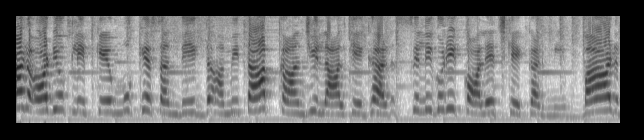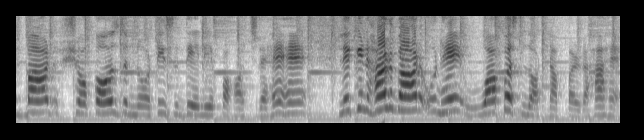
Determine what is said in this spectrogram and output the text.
एफआईआर ऑडियो क्लिप के मुख्य संदिग्ध अमिताभ कांजी लाल के घर, सिलीगुड़ी कॉलेज के कर्मी बार बार शोकॉज नोटिस देने पहुँच रहे हैं, लेकिन हर बार उन्हें वापस लौटना पड़ रहा है।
